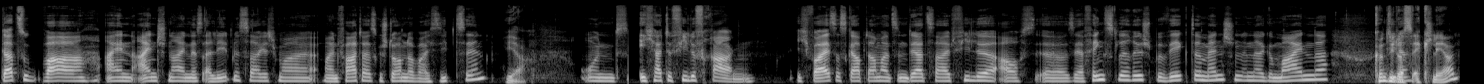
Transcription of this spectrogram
Dazu war ein einschneidendes Erlebnis, sage ich mal. Mein Vater ist gestorben, da war ich 17. Ja. Und ich hatte viele Fragen. Ich weiß, es gab damals in der Zeit viele auch äh, sehr pfingstlerisch bewegte Menschen in der Gemeinde. Können Sie das erklären?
